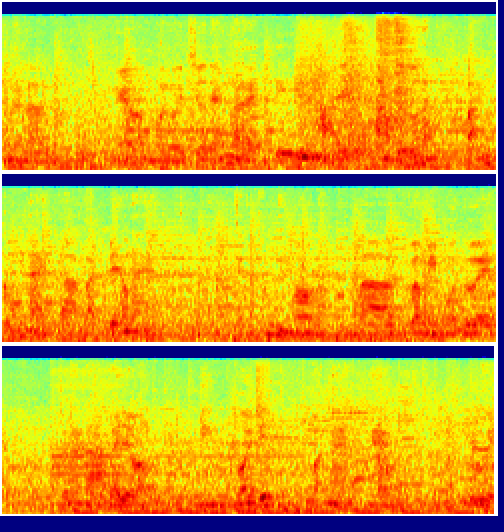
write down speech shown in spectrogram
Cho nên là nếu mà mọi người chưa đến đây thì hãy ăn thử là bánh cốm này và bánh béo này. Chắc chắn ngon. Và và mình mọi người. Cho nên là bây giờ mới biết quán này nè người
